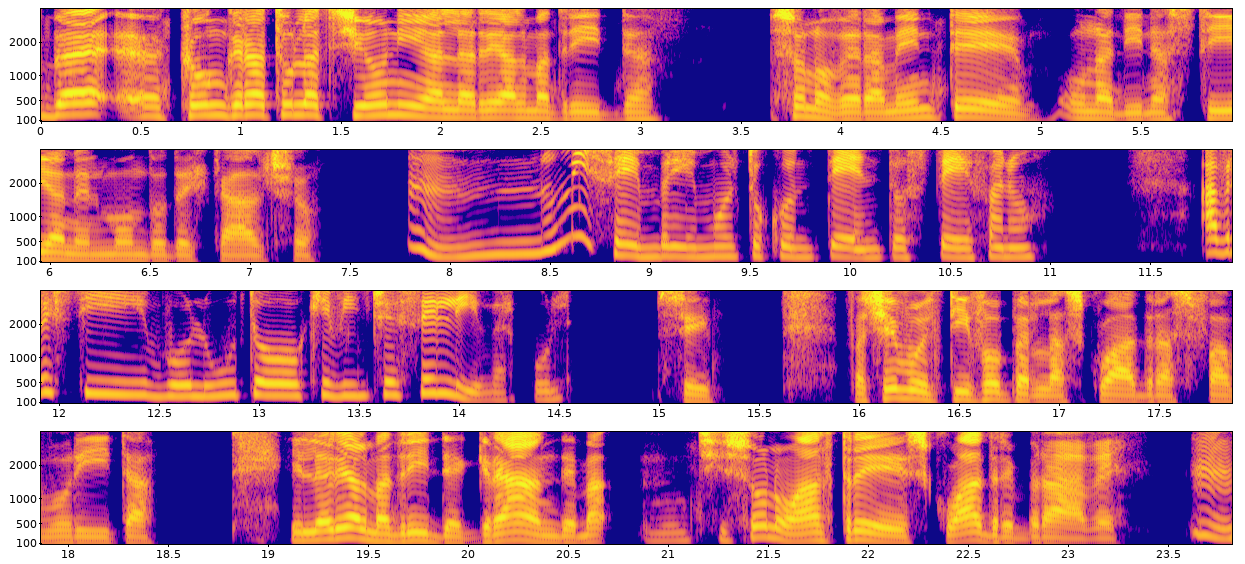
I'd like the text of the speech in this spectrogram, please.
Beh, eh, congratulazioni al Real Madrid. Sono veramente una dinastia nel mondo del calcio. Mm, non mi sembri molto contento, Stefano. Avresti voluto che vincesse il Liverpool? Sì, facevo il tifo per la squadra sfavorita. Il Real Madrid è grande, ma mm, ci sono altre squadre brave. Mm,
